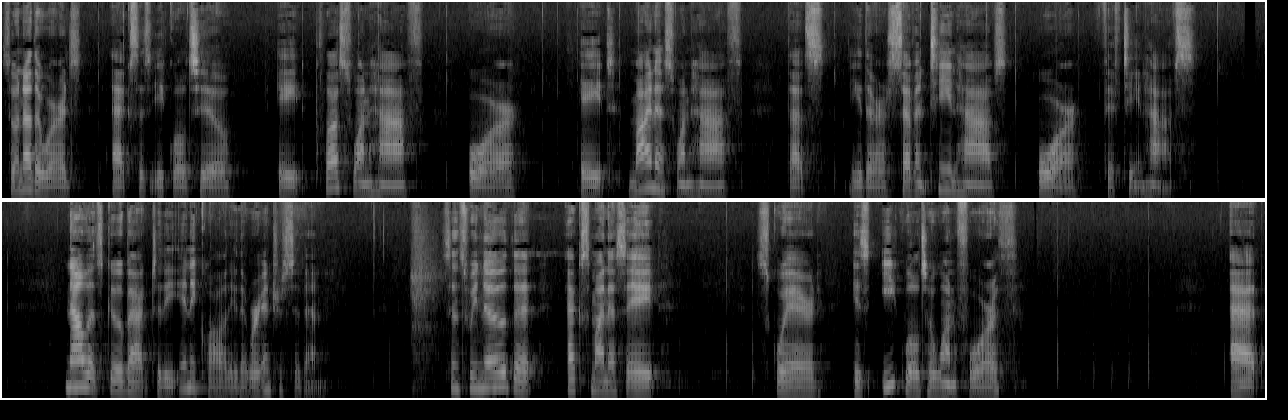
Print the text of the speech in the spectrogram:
So in other words, x is equal to 8 plus 1 half or 8 minus 1 half. That's either 17 halves or 15 halves. Now let's go back to the inequality that we're interested in. Since we know that x minus 8 squared is equal to 1 fourth, at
